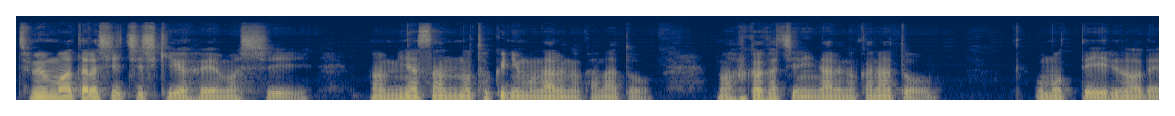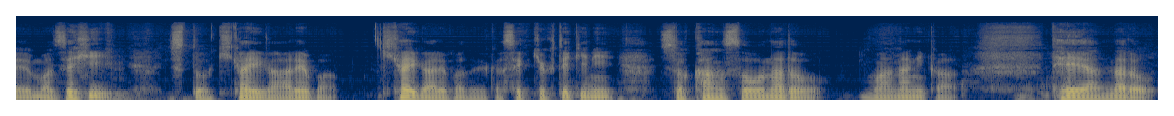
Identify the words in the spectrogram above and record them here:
自分も新しい知識が増えますし、まあ皆さんの得にもなるのかなと、まあ付加価値になるのかなと思っているので、まあぜひ、ちょっと機会があれば、機会があればというか積極的に、ちょっと感想など、まあ何か提案など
